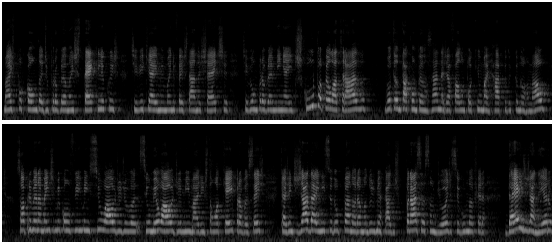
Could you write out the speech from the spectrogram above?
mas por conta de problemas técnicos, tive que aí me manifestar no chat. Tive um probleminha aí, desculpa pelo atraso. Vou tentar compensar, né? Já falo um pouquinho mais rápido que o normal. Só primeiramente me confirmem se o áudio de, se o meu áudio e minha imagem estão ok para vocês, que a gente já dá início do panorama dos mercados para a sessão de hoje, segunda-feira, 10 de janeiro.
